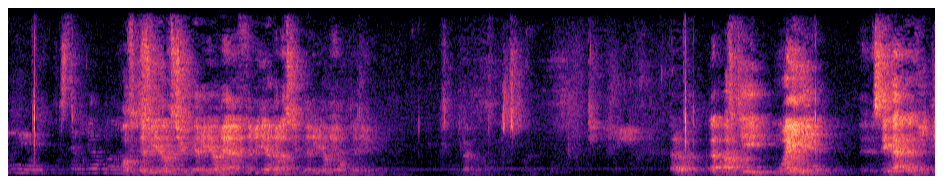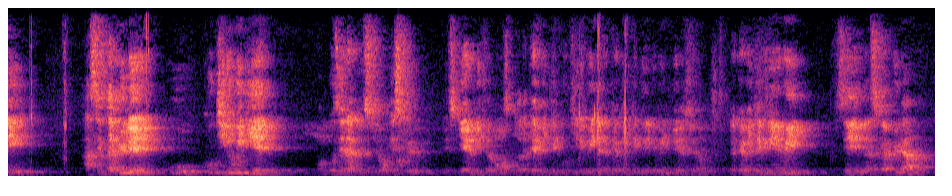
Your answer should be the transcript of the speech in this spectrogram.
ou postérieur euh, Postérieur, supérieur et inférieur, et la supérieure et antérieure. D'accord. Alors, la partie moyenne, c'est la cavité acétabulaire ou cotyloïdienne. On poser la question, est-ce qu'il est y a une différence entre la cavité cotyloïde et la cavité glénoïde Bien sûr. La cavité glénoïde, c'est la scapula,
